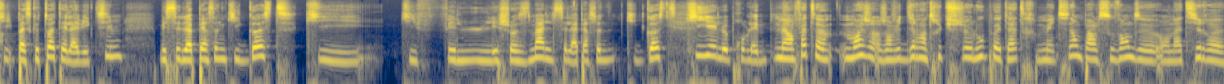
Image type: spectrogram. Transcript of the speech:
qui, parce que toi, tu es la victime, mais c'est la personne qui ghost qui, qui fait les choses mal. C'est la personne qui ghost qui est le problème. Mais en fait, euh, moi, j'ai envie de dire un truc chelou peut-être, mais tu sais, on parle souvent de. On attire euh,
